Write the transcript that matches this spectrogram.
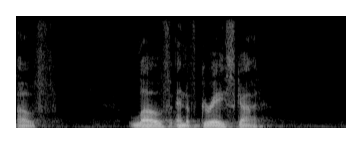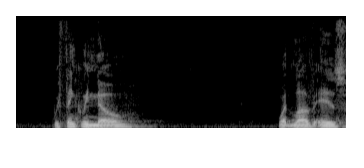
of love and of grace, God. We think we know what love is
